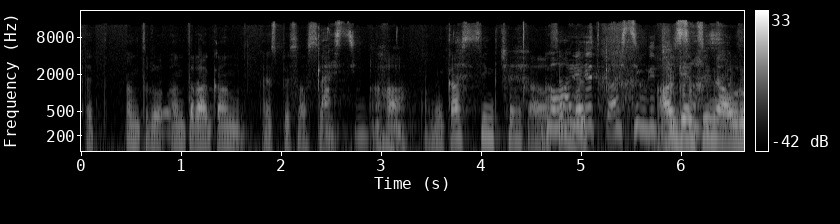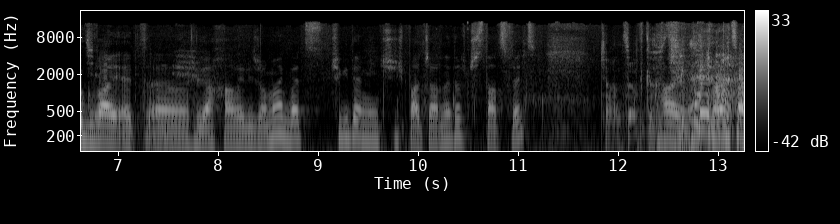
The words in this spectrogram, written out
այդ ընտրական, այսպես ասեմ, ահա, կաստինգ չեմ կարող ասել, բայց Արգենտինա, Ուրուգվայ այդ հյուրախաղերի ժամանակ, բայց չգիտեմ ինչ ինչ պատճառներով չստացվեց։ Չանցավ կաստինգ։ Հայ, չանցա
